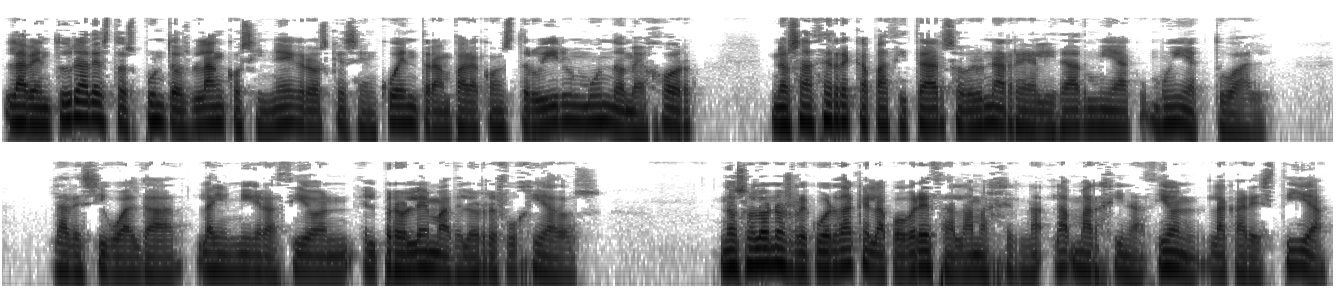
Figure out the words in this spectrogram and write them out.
La aventura de estos puntos blancos y negros que se encuentran para construir un mundo mejor nos hace recapacitar sobre una realidad muy, actual. La desigualdad, la inmigración, el problema de los refugiados. No solo nos recuerda que la pobreza, la marginación, la carestía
